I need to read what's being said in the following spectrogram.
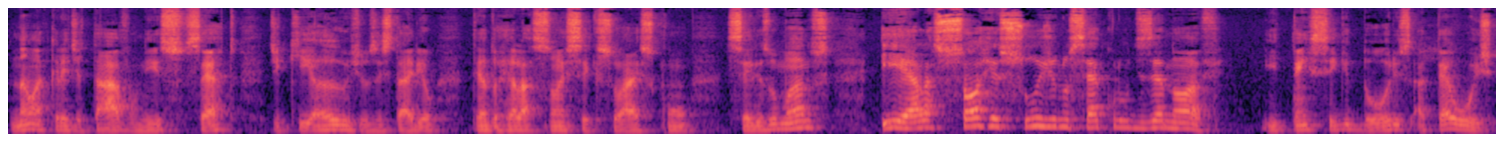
não acreditavam nisso, certo? De que anjos estariam tendo relações sexuais com seres humanos. E ela só ressurge no século XIX e tem seguidores até hoje.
